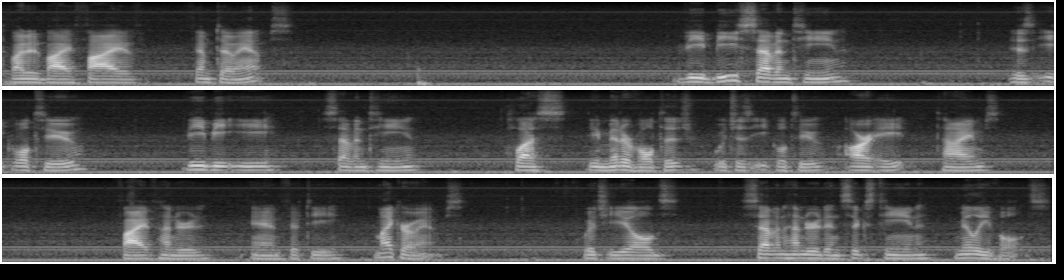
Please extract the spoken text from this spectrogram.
divided by 5 femtoamps. VB17 is equal to VBE17 plus the emitter voltage, which is equal to R8 times 550 microamps, which yields 716 millivolts.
